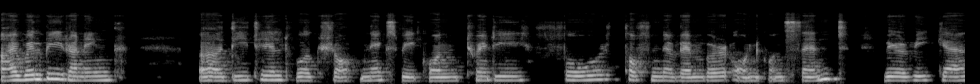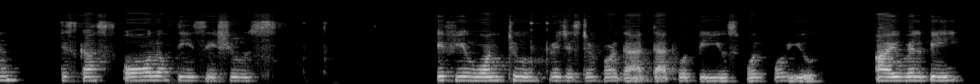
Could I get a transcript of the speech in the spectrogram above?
I will be running a detailed workshop next week on 24th of November on consent, where we can discuss all of these issues. If you want to register for that, that would be useful for you. I will be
